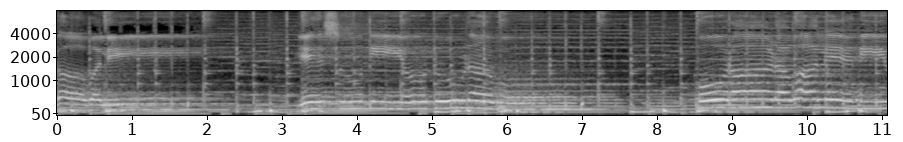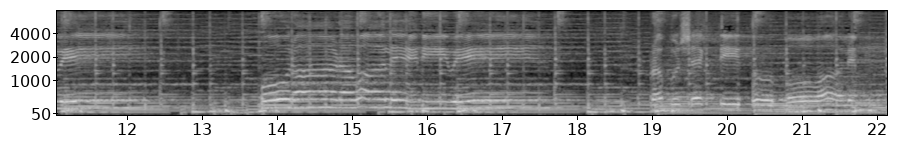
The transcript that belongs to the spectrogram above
కావలి. యేసు నీయోదుడవు ప్రభు శక్తితో పోవాలెన్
